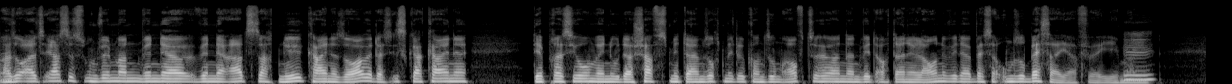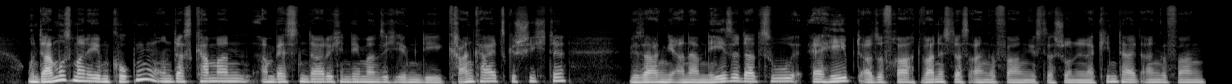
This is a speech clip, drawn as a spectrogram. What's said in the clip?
also als erstes, und wenn man, wenn der, wenn der Arzt sagt, nö, keine Sorge, das ist gar keine Depression, wenn du das schaffst, mit deinem Suchtmittelkonsum aufzuhören, dann wird auch deine Laune wieder besser, umso besser ja für jemanden. Mhm. Und da muss man eben gucken, und das kann man am besten dadurch, indem man sich eben die Krankheitsgeschichte, wir sagen die Anamnese dazu, erhebt, also fragt, wann ist das angefangen, ist das schon in der Kindheit angefangen,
